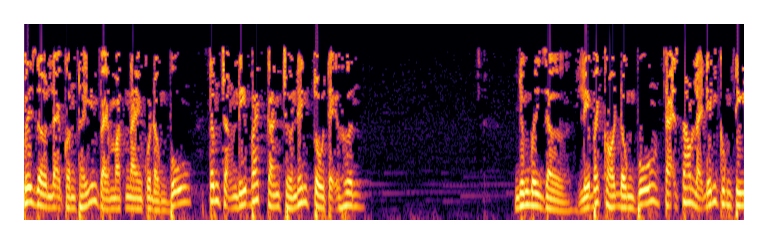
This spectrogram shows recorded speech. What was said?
Bây giờ lại còn thấy vẻ mặt này của đồng vũ, tâm trạng Lý Bách càng trở nên tồi tệ hơn. Nhưng bây giờ, Lý Bách hỏi đồng vũ tại sao lại đến công ty,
